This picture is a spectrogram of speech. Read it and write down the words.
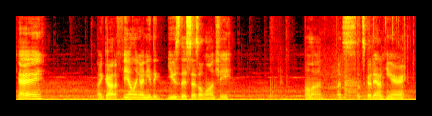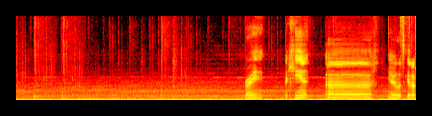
Okay. I got a feeling I need to use this as a launchy. Hold on. Let's let's go down here. Right? I can't uh here, let's get up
